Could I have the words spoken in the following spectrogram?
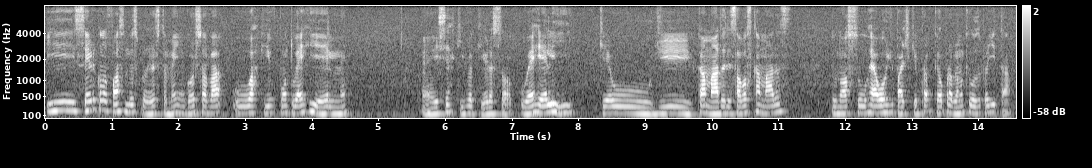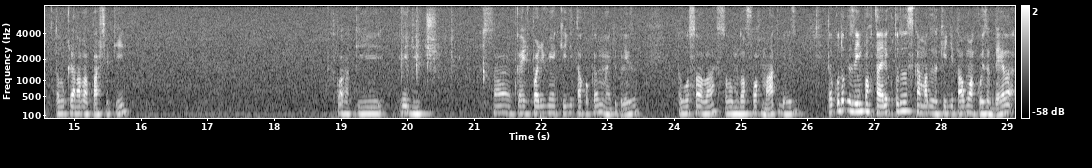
E sempre quando eu faço meus projetos também, eu gosto de salvar o arquivo .rl, né? É esse arquivo aqui, olha só, o RLI, que é o de camadas, ele salva as camadas do nosso Real WordPad, que, que é o programa que eu uso para editar. Então vou criar nova pasta aqui. Coloca aqui Edit. Que a gente pode vir aqui editar a qualquer momento, beleza? Então vou salvar, só vou mudar o formato, beleza? Então quando eu quiser importar ele com todas as camadas aqui, editar alguma coisa dela,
